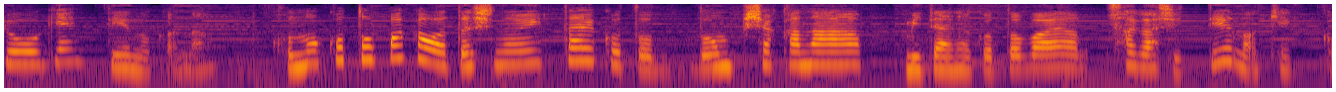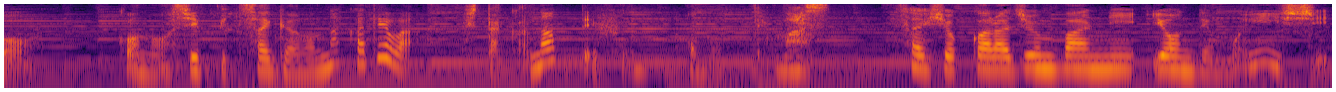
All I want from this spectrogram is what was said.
表現っていうのかなこの言葉が私の言いたいことドンピシャかなみたいな言葉探しっていうのは結構この執筆作業の中ではしたかなっていうふうに思ってます最初から順番に読んでもいいし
